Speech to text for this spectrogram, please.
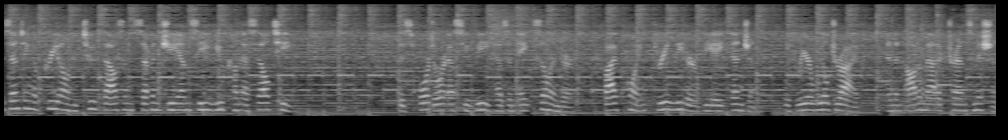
Presenting a pre-owned 2007 GMC Yukon SLT. This four-door SUV has an 8-cylinder, 5.3-liter V8 engine, with rear-wheel drive, and an automatic transmission.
